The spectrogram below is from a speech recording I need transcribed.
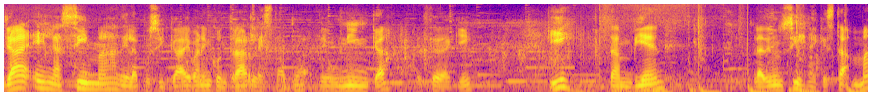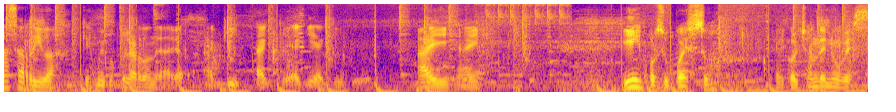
Ya en la cima de la Pusicay van a encontrar la estatua de un inca, este de aquí, y también la de un cisne que está más arriba, que es muy popular donde hay aquí, aquí, aquí, aquí. Ahí, ahí. Y por supuesto, el colchón de nubes.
